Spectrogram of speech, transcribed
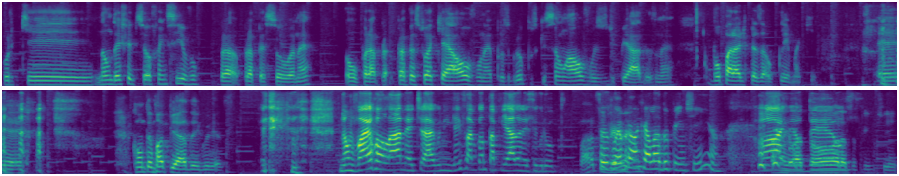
porque não deixa de ser ofensivo para a pessoa, né? Ou para a pessoa que é alvo, né? Para os grupos que são alvos de piadas, né? Vou parar de pesar o clima aqui. É... Conta uma piada aí, gurias. Não vai rolar, né, Thiago? Ninguém sabe contar piada nesse grupo. Ah, Vocês lembram aquela do Pintinho? Ai, meu Deus. do Pintinho.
